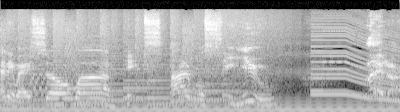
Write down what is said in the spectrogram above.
Anyway, so uh, peeps, I will see you later.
